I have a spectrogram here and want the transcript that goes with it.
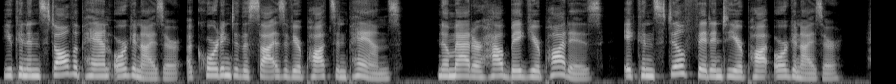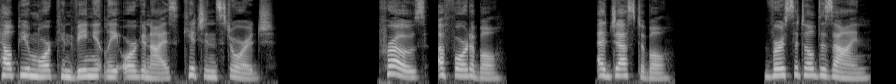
You can install the pan organizer according to the size of your pots and pans, no matter how big your pot is, it can still fit into your pot organizer, help you more conveniently organize kitchen storage. Pros Affordable, Adjustable, Versatile design,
